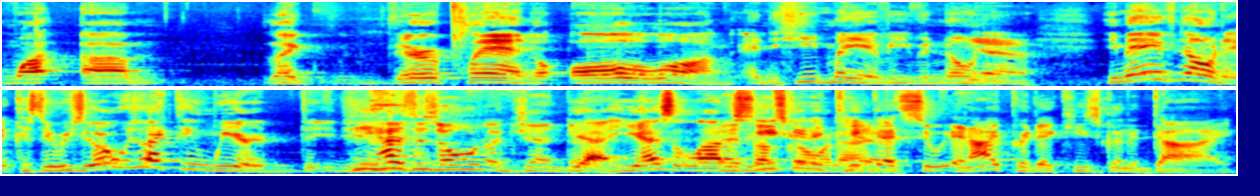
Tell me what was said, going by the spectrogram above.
want, um, like their plan all along, and he may have even known Yeah. it. He may have known it because he was always acting weird. The- He has his own agenda. Yeah, he has a lot of and stuff he's going going to take on. that suit, and I predict he's going to die.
